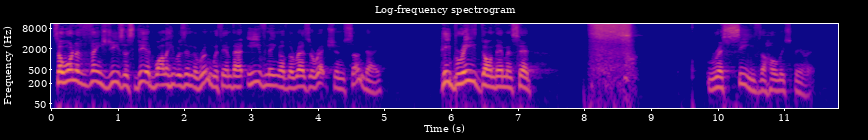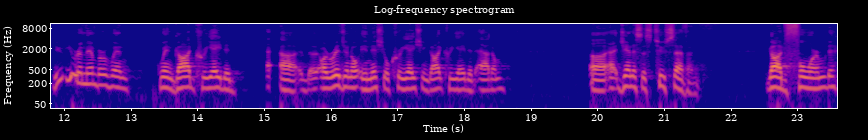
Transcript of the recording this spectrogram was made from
So, one of the things Jesus did while he was in the room with him that evening of the resurrection Sunday, he breathed on them and said, receive the Holy Spirit. You, you remember when, when God created uh, the original initial creation, God created Adam? Uh, at Genesis 2 7, God formed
